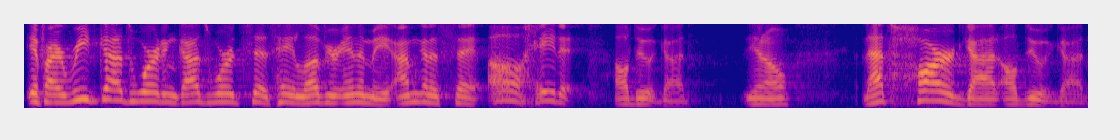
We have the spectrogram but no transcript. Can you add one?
If I read God's Word and God's Word says, hey, love your enemy, I'm going to say, oh, hate it. I'll do it, God. You know, that's hard, God. I'll do it, God.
